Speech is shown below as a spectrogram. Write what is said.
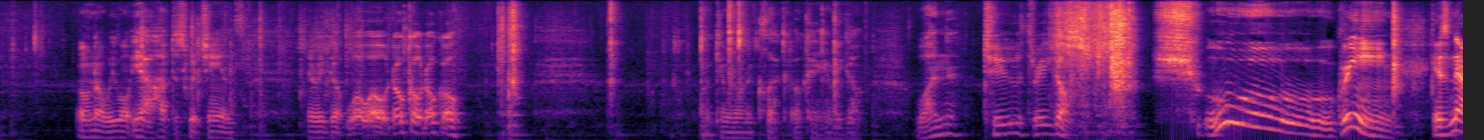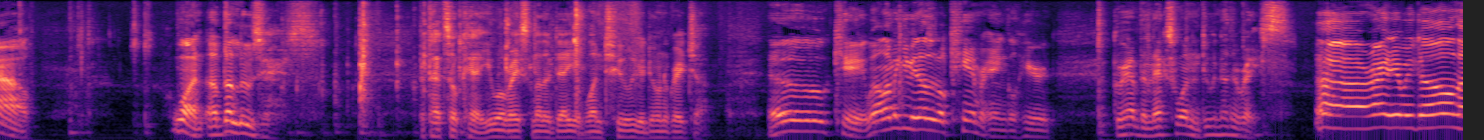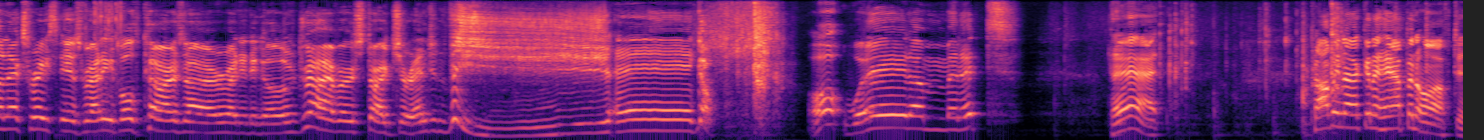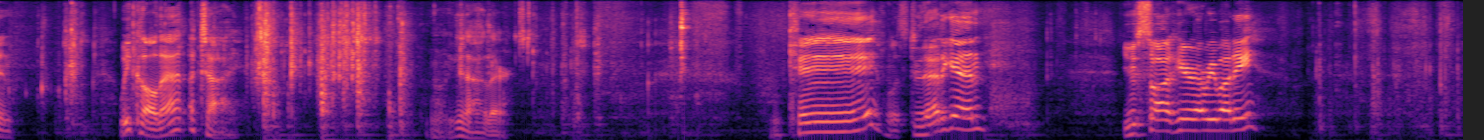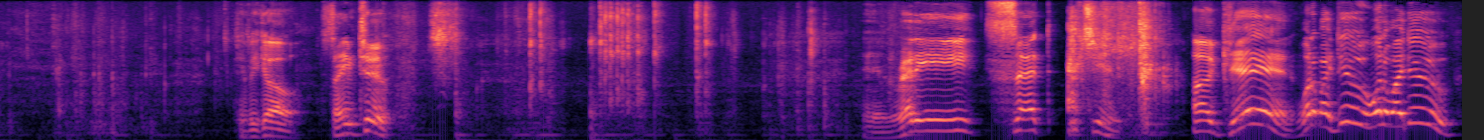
Oh no, we won't. Yeah, I'll have to switch hands. There we go. Whoa, whoa, don't go, don't go. Okay, we want to click. Okay, here we go. One, two, three, go. Ooh, green is now one of the losers. But that's okay. You will race another day. You've won two. You're doing a great job. Okay, well, let me give you another little camera angle here. Grab the next one and do another race. All right, here we go. The next race is ready. Both cars are ready to go. Driver, start your engine. And go. Oh, wait a minute. That probably not going to happen often. We call that a tie. Oh, get out of there. Okay, let's do that again. You saw it here, everybody. Here we go. Same two. And ready, set, action. Again. What do I do? What do I do?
